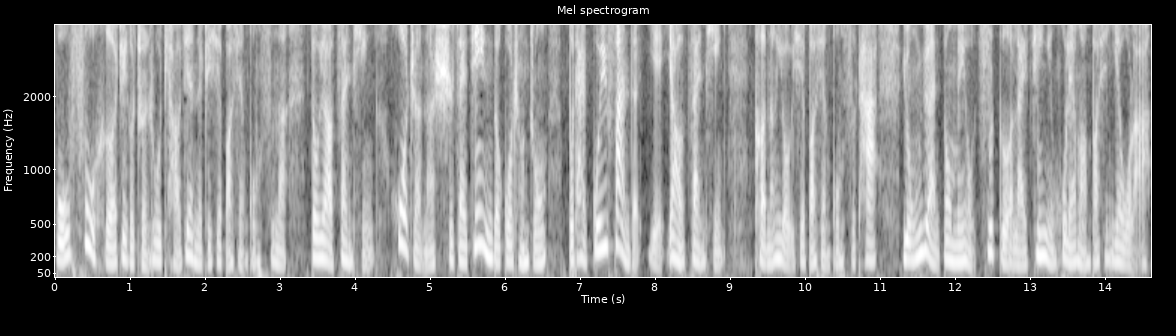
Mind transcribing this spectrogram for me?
不符合这个准入条件的这些保险公司呢，都要暂停，或者呢是在经营的过程中不太规范的，也要暂停。可能有一些保险公司，它永远都没有资格来经营互联网保险业务了啊！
